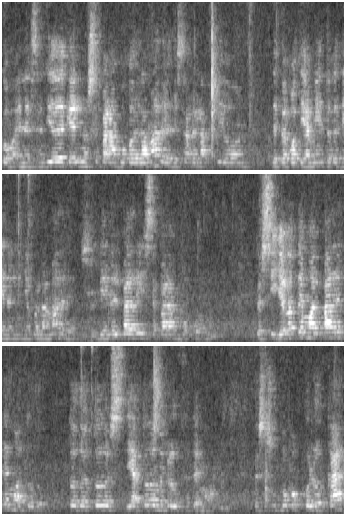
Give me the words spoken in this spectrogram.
como en el sentido de que él nos separa un poco de la madre, de esa relación de pegoteamiento que tiene el niño con la madre. Viene el padre y separa un poco, ¿no? Entonces, si yo no temo al padre, temo a todo. Todo, todo, es, ya, todo me produce temor. Entonces, es un poco colocar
